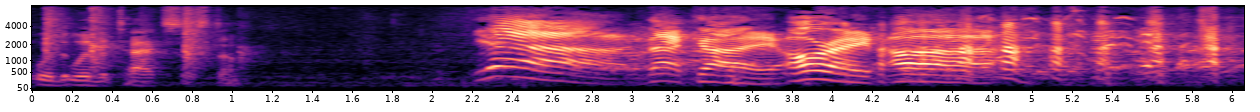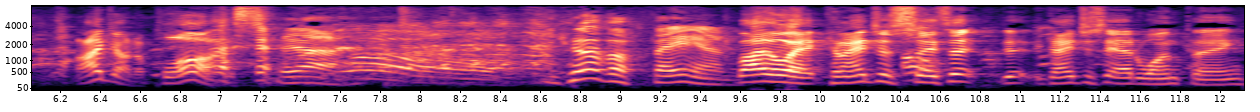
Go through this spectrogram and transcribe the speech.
with with the tax system. yeah, that guy. All right. Uh, I got applause. yeah. Whoa. You have a fan. By the way, can I just say something? Can I just add one thing?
